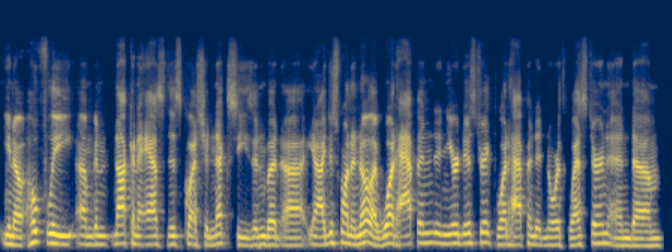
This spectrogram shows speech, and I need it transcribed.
you know, hopefully, I'm gonna not going to ask this question next season. But uh, you know, I just want to know like what happened in your district, what happened at Northwestern, and um,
